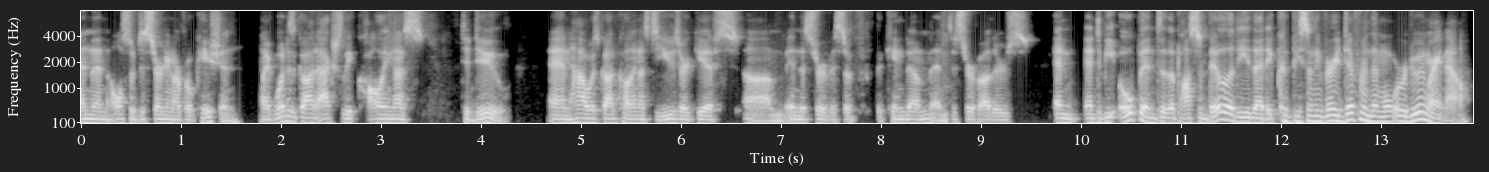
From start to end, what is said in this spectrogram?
and then also discerning our vocation. Like, what is God actually calling us to do? And how is God calling us to use our gifts um, in the service of the kingdom and to serve others? And, and to be open to the possibility that it could be something very different than what we're doing right now.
